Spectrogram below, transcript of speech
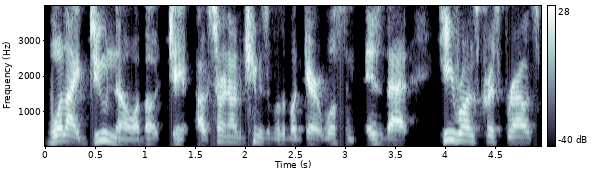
what I do know about, J- I'm sorry, not about James Wilson, about Garrett Wilson is that he runs crisp routes.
